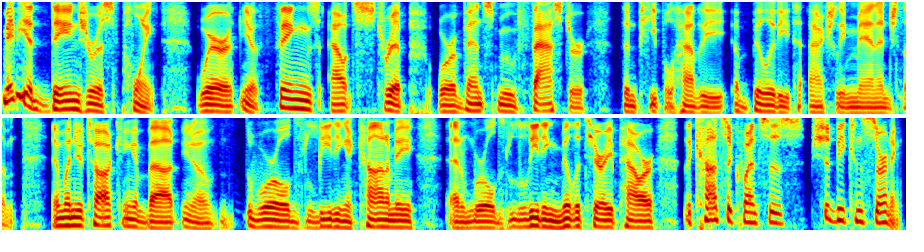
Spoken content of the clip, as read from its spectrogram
maybe a dangerous point where you know things outstrip or events move faster than people have the ability to actually manage them. And when you're talking about, you know, the world's leading economy and world's leading military power, the consequences should be concerning.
